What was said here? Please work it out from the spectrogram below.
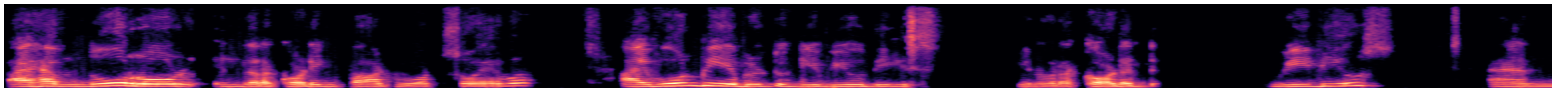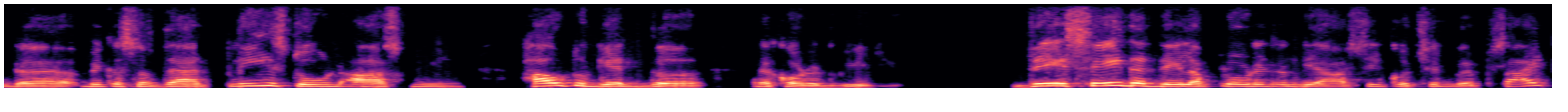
I have no role in the recording part whatsoever. I won't be able to give you these, you know, recorded videos. And uh, because of that, please don't ask me how to get the recorded video. They say that they'll upload it on the RC Cochin website.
